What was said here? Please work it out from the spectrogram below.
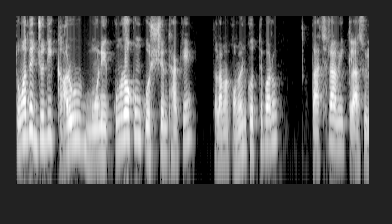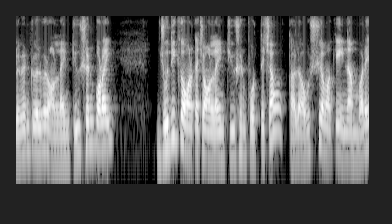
তোমাদের যদি কারুর মনে কোনো রকম কোশ্চেন থাকে, তাহলে আমার কমেন্ট করতে পারো। তাছাড়া আমি ক্লাস ইলেভেন টুয়েলভের অনলাইন টিউশন পড়াই। যদি কেউ আমার কাছে অনলাইন টিউশন পড়তে চাও, তাহলে অবশ্যই আমাকে এই নাম্বারে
